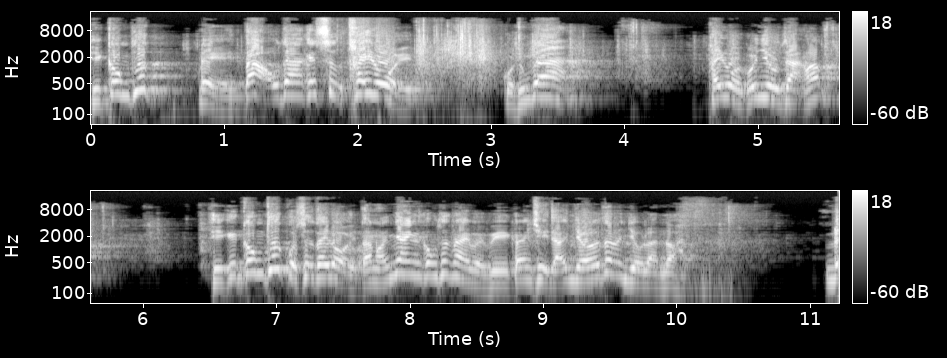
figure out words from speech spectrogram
Thì công thức để tạo ra cái sự thay đổi của chúng ta, thay đổi có nhiều dạng lắm. Thì cái công thức của sự thay đổi, ta nói nhanh công thức này bởi vì các anh chị đã nhớ rất là nhiều lần rồi. D,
